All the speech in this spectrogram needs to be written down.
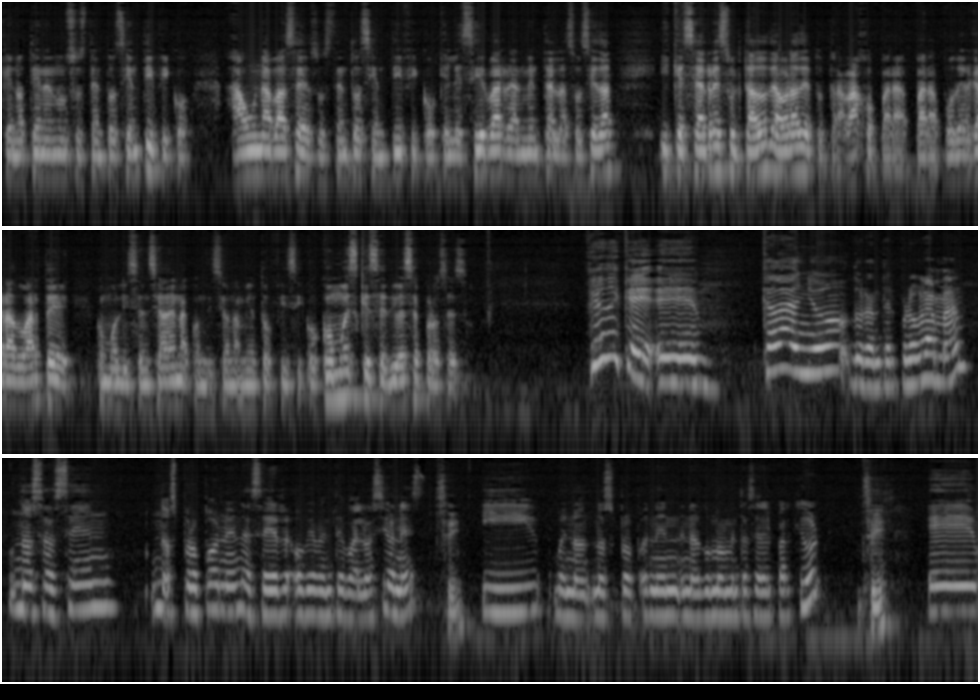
que no tienen un sustento científico a una base de sustento científico que le sirva realmente a la sociedad y que sea el resultado de ahora de tu trabajo para, para poder graduarte como licenciada en acondicionamiento físico. ¿Cómo es que se dio ese proceso? Fíjate que eh, cada año durante el programa nos hacen, nos proponen hacer obviamente evaluaciones. Sí. Y bueno, nos proponen en algún momento hacer el parkour. Sí. Eh,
